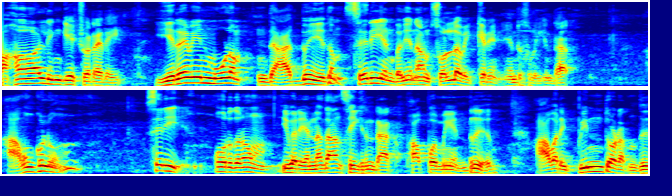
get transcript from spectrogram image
மகாலிங்கேஸ்வரரை இரவின் மூலம் இந்த அத்வைதம் சரி என்பதை நான் சொல்ல வைக்கிறேன் என்று சொல்கின்றார். அவங்களும் சரி ஒரு தினம் இவர் என்னதான் செய்கின்றார் பார்ப்போமே என்று அவரை பின்தொடர்ந்து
